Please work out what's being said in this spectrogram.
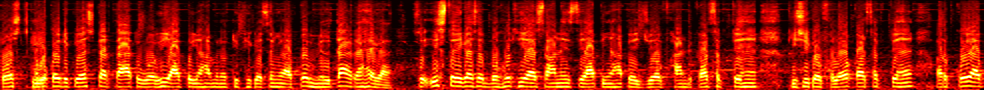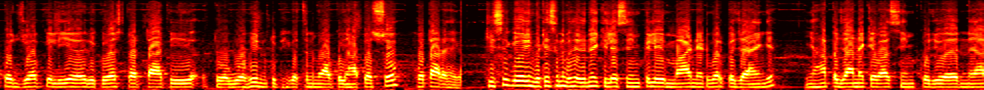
पोस्ट किए। कोई रिक्वेस्ट करता है तो वो भी आपको यहाँ पे नोटिफिकेशन में आपको मिलता रहेगा। सो इस तरीके से बहुत ही आसानी से आप यहाँ पे जॉब फाइंड कर सकते हैं, किसी को फॉलो कर सकते हैं और कोई आपको जॉब के लिए रिक्वेस्ट करता है कि तो वो भी नोटिफिकेशन में आपको यहाँ पे शो होता रहेगा। किसी को इन्विटेशन भेजने के लिए सिंपली माई नेटवर्क पे जाएँगे। यहाँ पे जाने के बाद सिम को जो है नया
